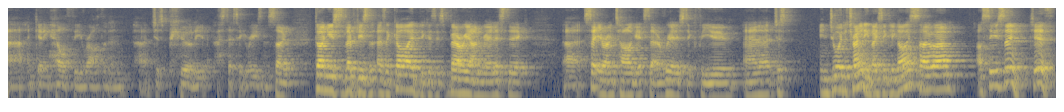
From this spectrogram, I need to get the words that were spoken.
uh, and getting healthy rather than uh, just purely aesthetic reasons. So don't use celebrities as a guide because it's very unrealistic. Uh, set your own targets that are realistic for you and uh, just enjoy the training basically guys. So um, I'll see you soon. Cheers.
